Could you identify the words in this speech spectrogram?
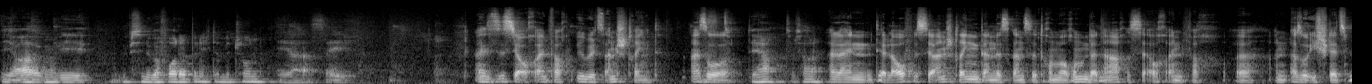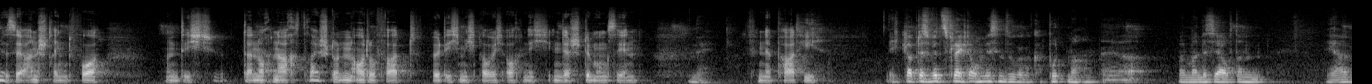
ja, irgendwie ein bisschen überfordert bin ich damit schon. Ja, safe. Also es ist ja auch einfach übelst anstrengend. Also Ja, total. allein der Lauf ist ja anstrengend, dann das Ganze drumherum danach ist ja auch einfach, äh, an, also ich stelle es mir sehr anstrengend vor. Und ich dann noch nach drei Stunden Autofahrt würde ich mich, glaube ich, auch nicht in der Stimmung sehen Nee. für eine Party. Ich glaube, das wird es vielleicht auch ein bisschen sogar kaputt machen. Ja. weil man das ja auch dann ja,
